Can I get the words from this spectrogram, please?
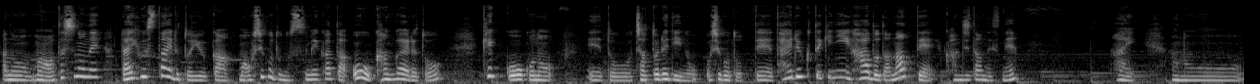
あの、まあ、私のねライフスタイルというか、まあ、お仕事の進め方を考えると結構この、えーと、チャットレディのお仕事って体力的にハードだなって感じたんですね。はい。あのー、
